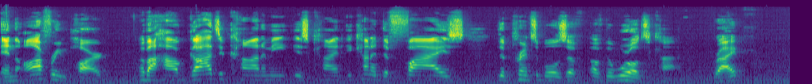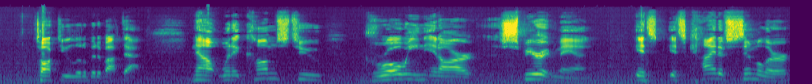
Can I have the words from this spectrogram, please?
in the offering part about how God's economy is kind it kind of defies the principles of, of the world's economy, right? Talk to you a little bit about that. Now, when it comes to growing in our spirit man, it's it's kind of similar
